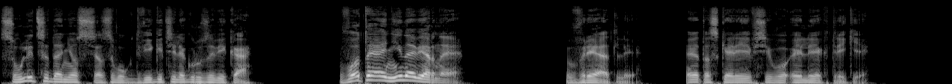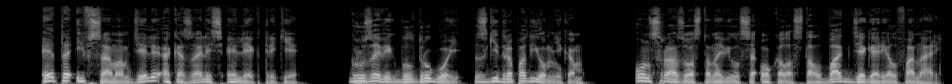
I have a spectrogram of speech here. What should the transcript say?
С улицы донесся звук двигателя грузовика. «Вот и они, наверное». «Вряд ли. Это, скорее всего, электрики». Это и в самом деле оказались электрики. Грузовик был другой, с гидроподъемником, он сразу остановился около столба, где горел фонарь.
